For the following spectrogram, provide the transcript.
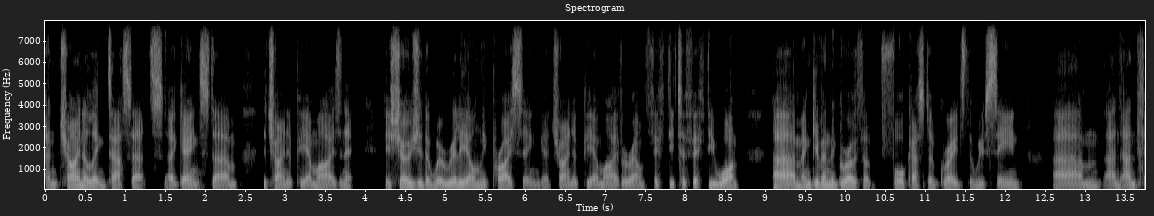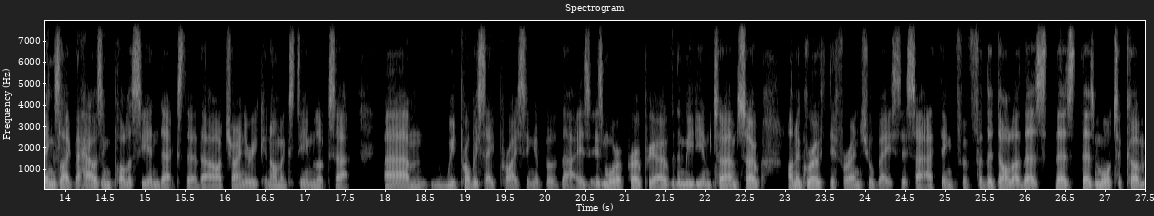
and China linked assets against um, the China PMIs, and it, it shows you that we're really only pricing a China PMI of around 50 to 51. Um, and given the growth forecast upgrades that we've seen, um, and, and things like the housing policy index that, that our China economics team looks at, um, we'd probably say pricing above that is, is more appropriate over the medium term. So on a growth differential basis, I, I think for, for the dollar, there's there's there's more to come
